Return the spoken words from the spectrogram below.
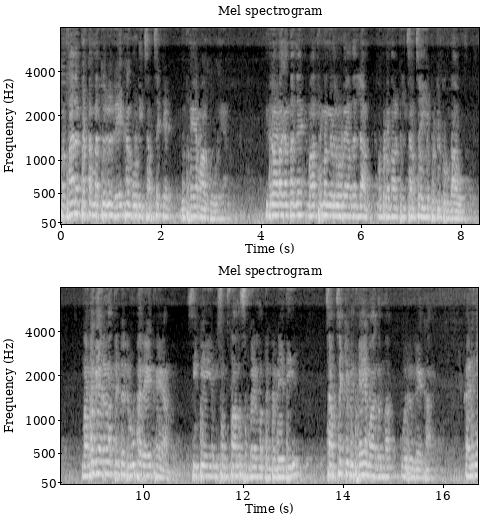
പ്രധാനപ്പെട്ട മറ്റൊരു രേഖ കൂടി ചർച്ചയ്ക്ക് വിധേയമാക്കുകയാണ് ഇതിനോടകം തന്നെ മാധ്യമങ്ങളിലൂടെ അതെല്ലാം നമ്മുടെ നാട്ടിൽ ചർച്ച ചെയ്യപ്പെട്ടിട്ടുണ്ടാവും. നവകേരളത്തിന്റെ രൂപരേഖയാണ് സി പി ഐ എം സംസ്ഥാന സമ്മേളനത്തിന്റെ വേദിയിൽ ചർച്ചയ്ക്ക് വിധേയമാകുന്ന ഒരു രേഖ. കഴിഞ്ഞ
